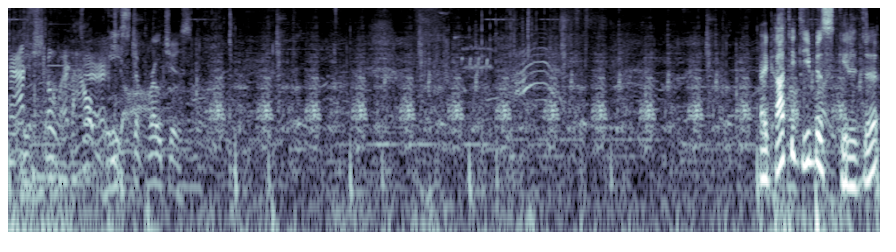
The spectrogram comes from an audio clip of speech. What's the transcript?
Tax foul collector. beast approaches. Weil gerade die Diebesgilde,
